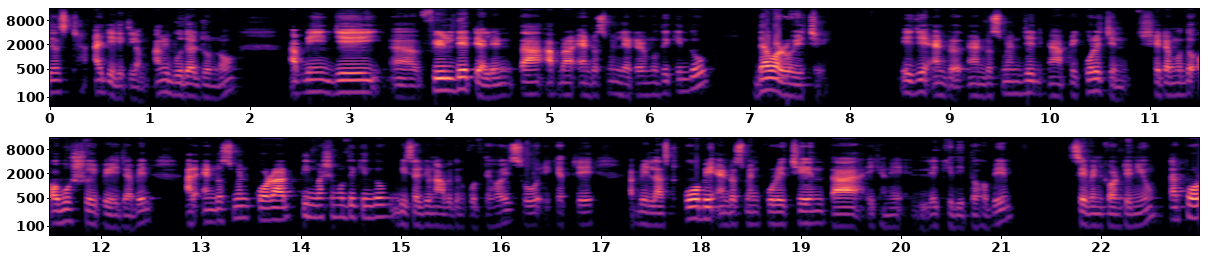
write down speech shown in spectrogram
জাস্ট আইডি লিখলাম, আমি বোঝার জন্য। আপনি যেই ফিল্ডে ট্যালেন্ট তা আপনার অ্যান্ডোসমেন্ট লেটারের মধ্যে কিন্তু দেওয়া রয়েছে। এই যে অ্যান্ডোসমেন্ট যে আপনি করেছেন, সেটার মধ্যে অবশ্যই পেয়ে যাবেন। আর অ্যান্ডোসমেন্ট করার তিন মাসের মধ্যে কিন্তু ভিসার জন্য আবেদন করতে হয়। সো এক্ষেত্রে আপনি লাস্ট কবে অ্যান্ডোসমেন্ট করেছেন, তা এখানে লিখে দিতে হবে। সেভেন কন্টিনিউ তারপর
